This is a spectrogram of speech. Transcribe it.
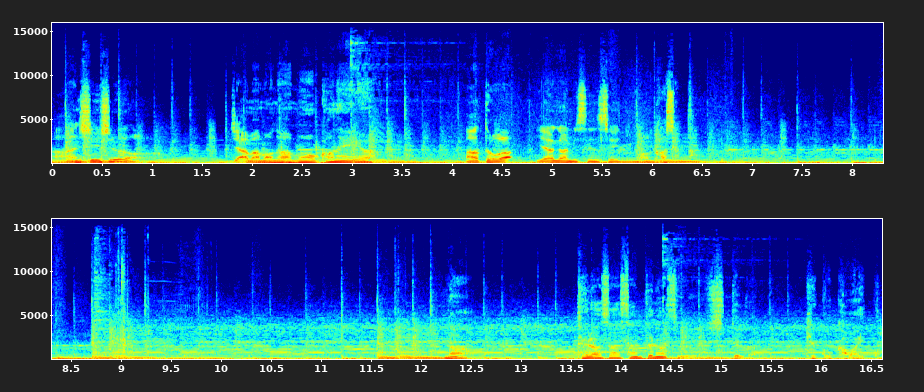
安心しろ。邪魔者はもう来ねえよ。あとは八神先生に任せたなあ寺澤さんってナース知ってるか？結構可愛い子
